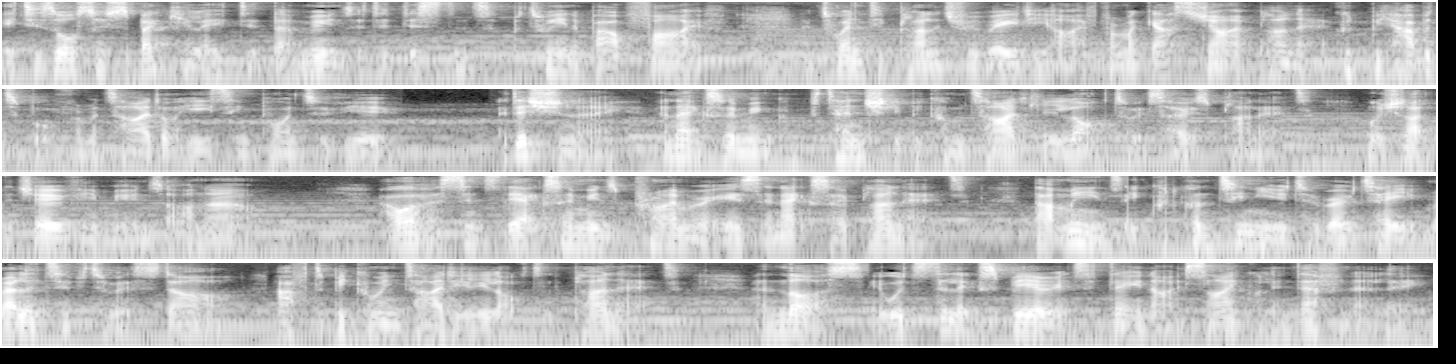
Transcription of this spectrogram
It is also speculated that moons at a distance of between about 5 and 20 planetary radii from a gas giant planet could be habitable from a tidal heating point of view. Additionally, an exomoon can potentially become tidally locked to its host planet, much like the Jovian moons are now. However, since the exomoon's primary is an exoplanet, that means it could continue to rotate relative to its star after becoming tidally locked to the planet, and thus it would still experience a day-night cycle indefinitely.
